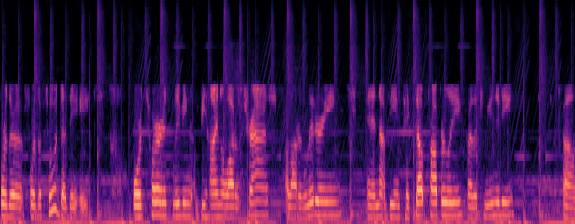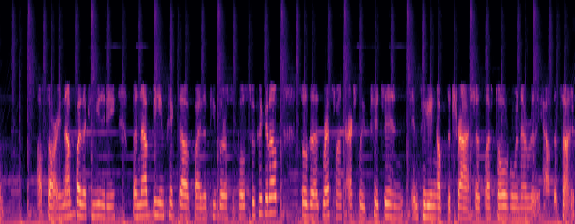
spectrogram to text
for the for the food that they ate, or tourists leaving behind a lot of trash, a lot of littering, and not being picked up properly by the community. Um, I'm oh, sorry, not by the community, but not being picked up by the people that are supposed to pick it up. So the restaurants actually pitch in in picking up the trash that's left over whenever they have the time.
